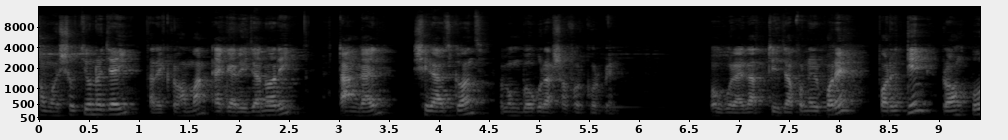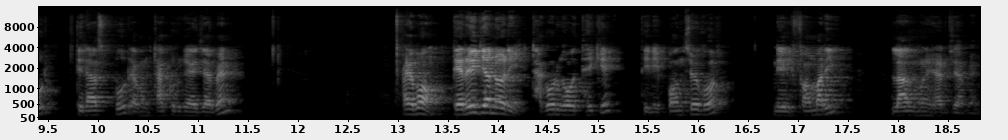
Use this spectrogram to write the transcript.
সময়সূচি অনুযায়ী তারেক রহমান এগারোই জানুয়ারি টাঙ্গাইল, সিরাজগঞ্জ এবং বগুড়া সফর করবেন। বগুড়ায় রাত্রি যাপনের পরে, পরের দিন রংপুর, দিনাজপুর এবং ঠাকুরগাঁয়ে যাবেন। এবং তেরোই জানুয়ারি ঠাকুরগাঁও থেকে তিনি পঞ্চগড়, নীলফামারী, লালমনিরহাট যাবেন।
